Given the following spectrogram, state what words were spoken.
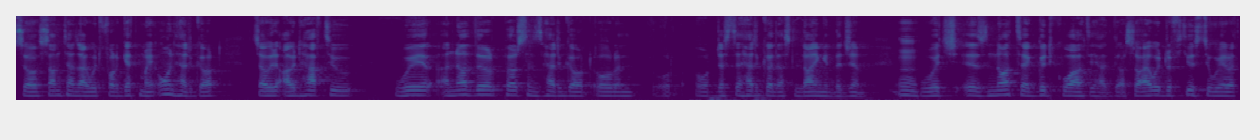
So sometimes I would forget my own head guard, so I would, I would have to wear another person's head guard or, in, or or just a head guard that's lying in the gym, Mm. which is not a good quality head guard. So I would refuse to wear it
